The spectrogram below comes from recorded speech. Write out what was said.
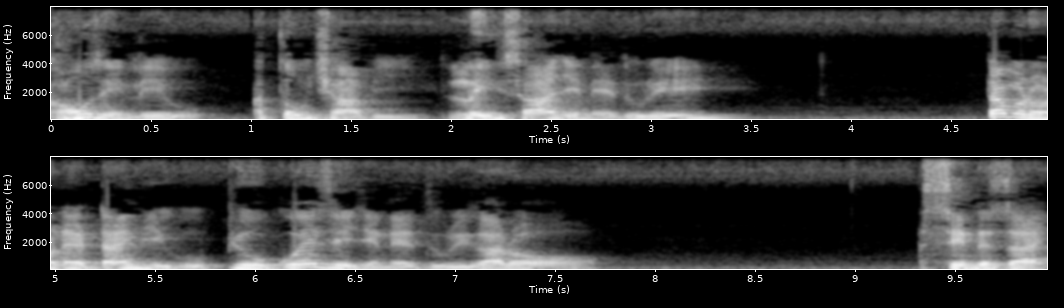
ခေါင်းစဉ်လေးကိုအသုံးချပြီးလိန်စားခြင်းတဲ့သူတွေတပ်မတော်နဲ့တိုင်းပြည်ကိုပြိုကွဲစေခြင်းတဲ့သူတွေကတော့အစင်တစိုက်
